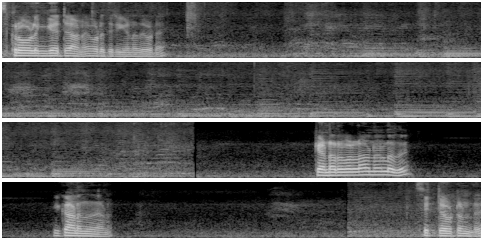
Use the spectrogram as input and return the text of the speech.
സ്ക്രോളിംഗ് ഗേറ്റ് ആണ് കൊടുത്തിരിക്കുന്നത് ഇവിടെ. കിണർ വെള്ളമാണ് ഉള്ളത് ഈ കാണുന്നതാണ്. സിറ്റ് ഔട്ട് ഉണ്ട്.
